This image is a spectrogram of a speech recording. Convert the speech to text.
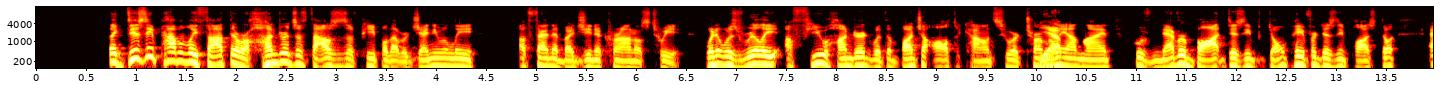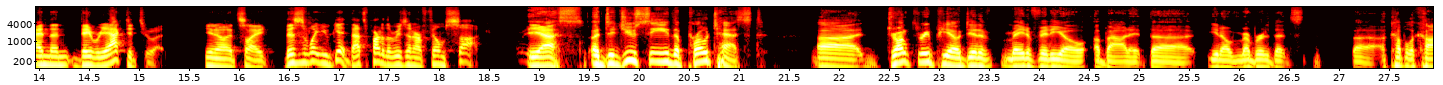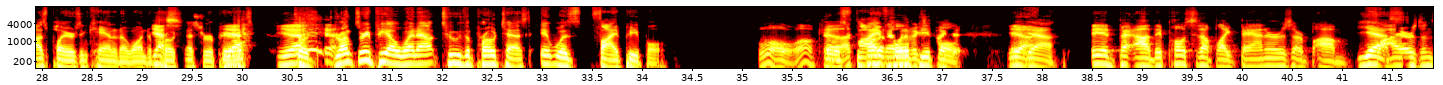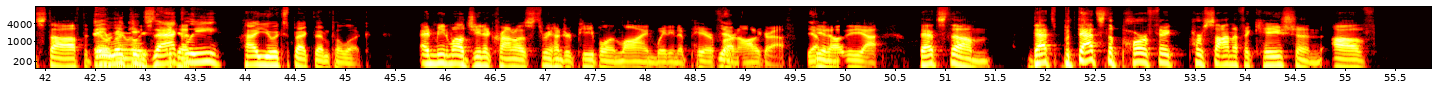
like, Disney probably thought there were hundreds of thousands of people that were genuinely offended by Gina Carano's tweet when it was really a few hundred with a bunch of alt accounts who are terminally yep. online, who've never bought Disney, don't pay for Disney Plus, don't, and then they reacted to it. You know, it's like this is what you get. That's part of the reason our films suck. Yes. Uh, did you see the protest? Uh, Drunk 3PO did a made a video about it. The you know, remember that's uh, a couple of cosplayers in Canada wanted to yes. protest her appearance. Yeah. yeah. So Drunk 3PO went out to the protest. It was five people. Whoa, okay. It was That's five whole people. Yeah. Yeah. They had uh, they posted up like banners or um yes. flyers and stuff that they, they look exactly how you expect them to look. And meanwhile, Gina Carano has 300 people in line waiting to pay her for yep. an autograph. Yep. You know, the uh, that's the um, that's but that's the perfect personification of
